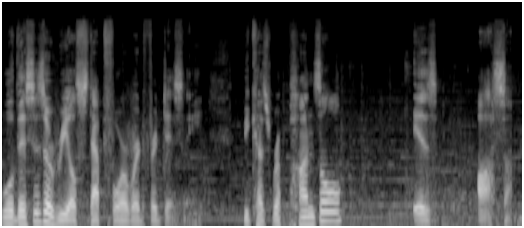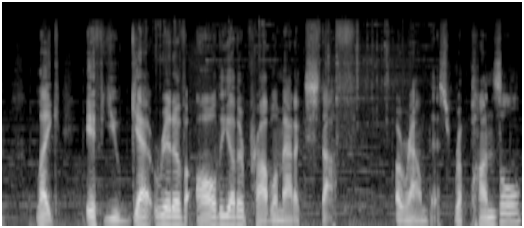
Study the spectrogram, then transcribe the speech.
well, this is a real step forward for Disney because Rapunzel is awesome. Like if you get rid of all the other problematic stuff around this, Rapunzel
